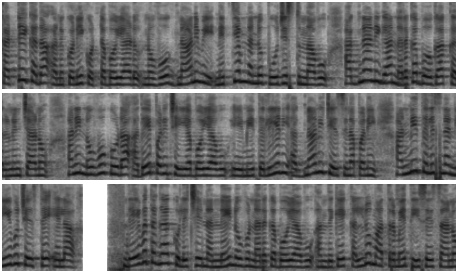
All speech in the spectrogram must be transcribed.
కట్టే కదా అనుకొని కొట్టబోయాడు. నువ్వు జ్ఞానివి నిత్యం నన్ను పూజిస్తున్నావు. అజ్ఞానిగా నరకబోగా కరుణించాను అని నువ్వు కూడా అదే పని చెయ్యబోయావు ఏమీ తెలియని అజ్ఞాని చేసిన పని అన్నీ తెలిసిన నీవు చేస్తే ఎలా? దేవతగా కొలిచే నన్నే నువ్వు నరకబోయావు. అందుకే కళ్ళు మాత్రమే తీసేశాను.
